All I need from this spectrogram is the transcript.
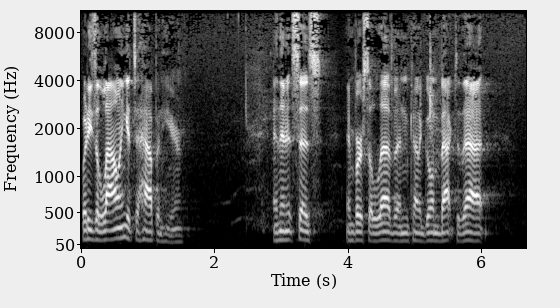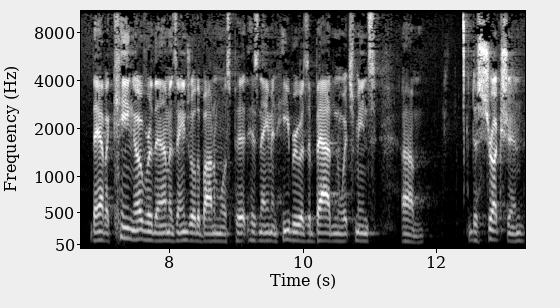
But He's allowing it to happen here. And then it says in verse 11, kind of going back to that, they have a king over them as angel of the bottomless pit. His name in Hebrew is Abaddon, which means um, destruction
